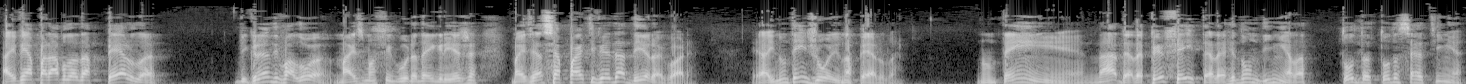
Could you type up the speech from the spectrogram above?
Aí vem a parábola da pérola, de grande valor, mais uma figura da igreja, mas essa é a parte verdadeira agora. Aí não tem joio na pérola. Não tem nada, ela é perfeita, ela é redondinha, ela toda, toda certinha.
